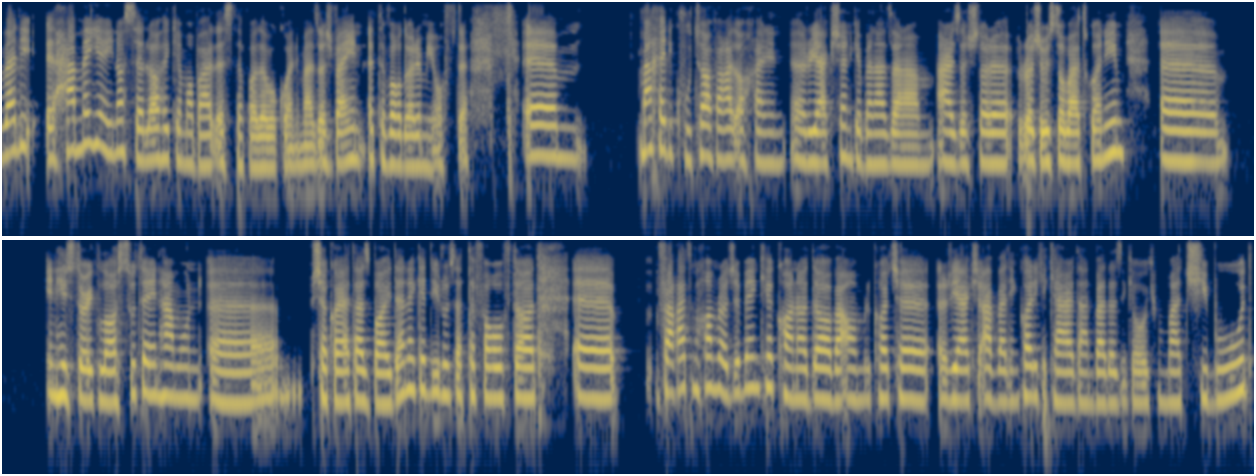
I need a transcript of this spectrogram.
ولی همه اینا سلاحه که ما باید استفاده بکنیم ازش و این اتفاق داره میفته من خیلی کوتاه فقط آخرین reaction که به نظرم ارزش داره راجع بهش صحبت کنیم این historic lawsuit این همون شکایت از بایدنه که دیروز اتفاق افتاد. فقط می‌خوام راجع به اینکه کانادا و آمریکا چه reaction اولین کاری که کردن بعد از اینکه حکم اومد چی بود؟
